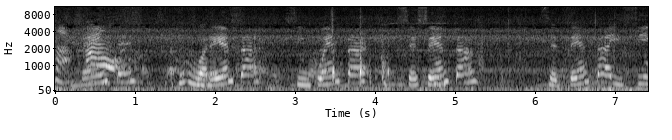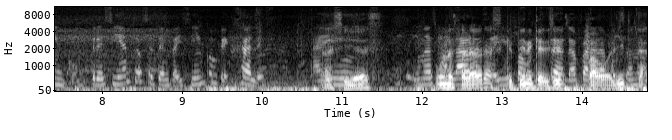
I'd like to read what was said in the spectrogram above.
20, 40, 50, 60, 75, 375 quetzales. Hay Así es. Unas, Unas palabras ahí, que tiene que decir Paolita.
